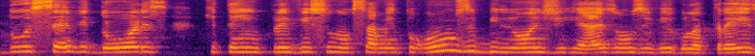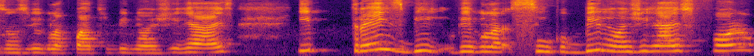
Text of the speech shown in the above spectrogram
dos servidores que tem previsto no orçamento 11 bilhões de reais, 11,3, 11,4 bilhões de reais, e 3,5 bilhões de reais foram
